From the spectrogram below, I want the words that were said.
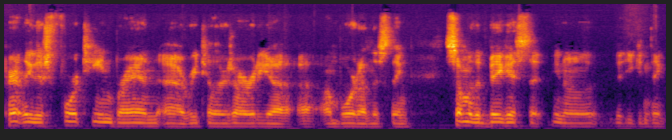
apparently, there's 14 brand uh, retailers already uh, uh on board on this thing. Some of the biggest that you know that you can think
